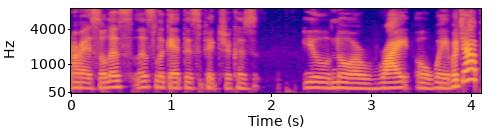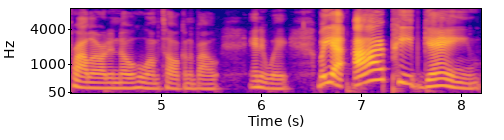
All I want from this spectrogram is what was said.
All right, so let's let's look at this picture because you'll know her right away. But y'all probably already know who I'm talking about anyway. But yeah, I peep game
